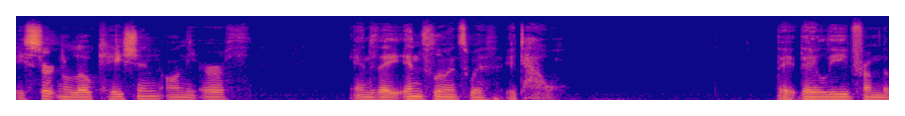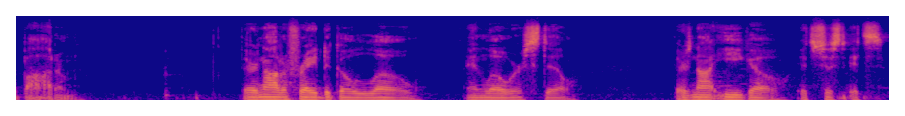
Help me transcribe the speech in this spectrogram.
a certain location on the earth. And they influence with a towel. They, they lead from the bottom. They're not afraid to go low and lower still. There's not ego. It's just, it's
